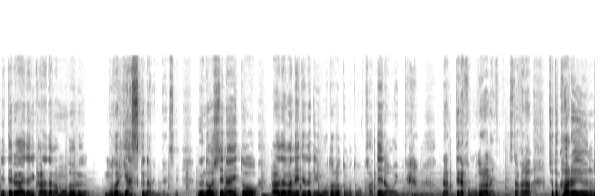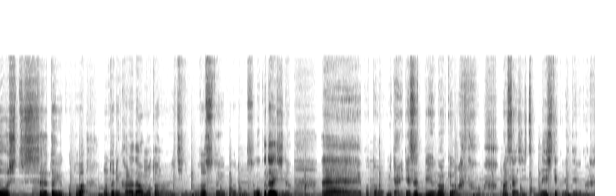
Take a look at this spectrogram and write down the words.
寝てる間に体が戻る、戻りやすくなるみたいですね。運動してないと、体が寝てる時に戻ろうと思っても、勝てな、おい、みたいな、なってなんか戻らないみたいです。だから、ちょっと軽い運動をするということは、本当に体を元の位置に戻すということでもすごく大事な、えー、ことみたいですっていうのを今日はあのマッサージいつもねしてくれてる彼女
